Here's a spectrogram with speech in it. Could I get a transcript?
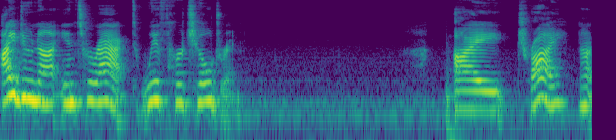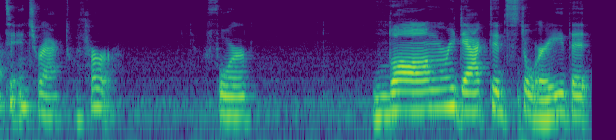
I do not interact with her children. I try not to interact with her for long redacted story that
